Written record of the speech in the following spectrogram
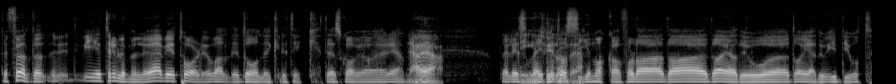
det følte at Vi i tryllemiljøet vi tåler jo veldig dårlig kritikk. Det skal vi være enige Ja, ja. Det er liksom ikke til å si noe, for da, da, da, er du jo, da er du jo idiot.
